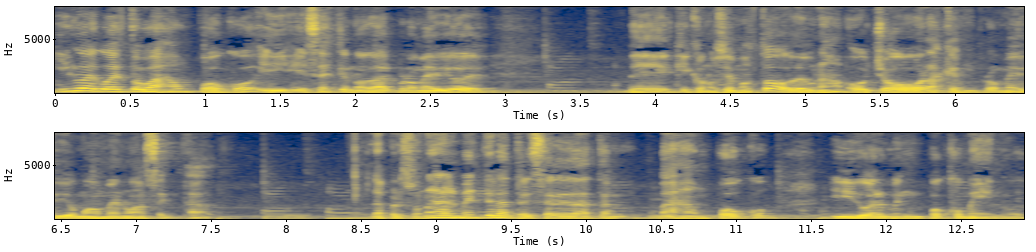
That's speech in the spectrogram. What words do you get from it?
Y luego esto baja un poco y ese es que nos da el promedio de, que conocemos todos, de unas 8 horas, que es un promedio más o menos aceptado. La persona realmente la tercera edad baja un poco y duermen un poco menos,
